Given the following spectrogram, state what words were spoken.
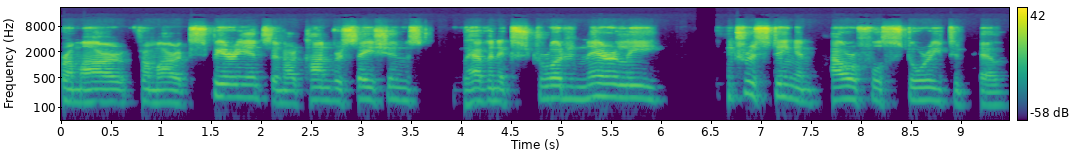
from our from our experience and our conversations. You have an extraordinarily interesting and powerful story to tell.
